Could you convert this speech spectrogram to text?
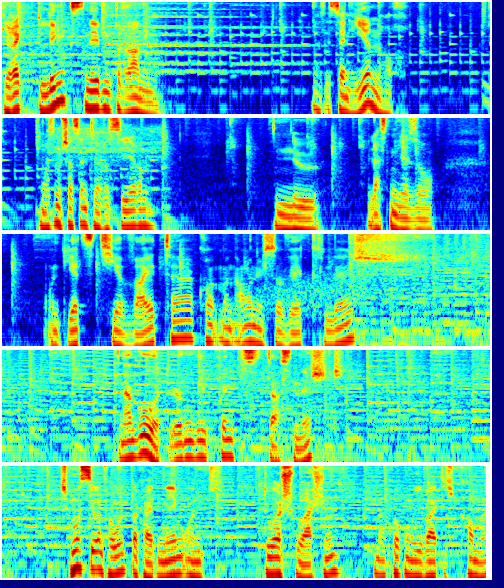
Direkt links nebendran. Was ist denn hier noch? Muss mich das interessieren? Nö. Lassen wir so. Und jetzt hier weiter kommt man auch nicht so wirklich. Na gut, irgendwie bringt das nicht. Ich muss die Unverwundbarkeit nehmen und durchwaschen. Mal gucken, wie weit ich komme.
